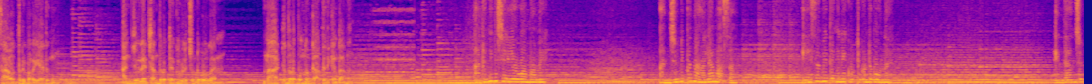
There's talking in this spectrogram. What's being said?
സാവിത്രി പറയായിരുന്നു അഞ്ജുനെ ചന്ദ്രത്തേക്ക് വിളിച്ചോണ്ട് പോകാൻ നാട്ടുതറപ്പൊന്നും കാത്തിരിക്കണ്ടാണ് അതെങ്ങനെ ശരിയാവോ മാമേ? അഞ്ജുന് ഇപ്പൊ നാലാം മാസം. ഈ സമയത്ത് എങ്ങനെ കൂട്ടിക്കൊണ്ട് പോകുന്നത് എന്താ അഞ്ജു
